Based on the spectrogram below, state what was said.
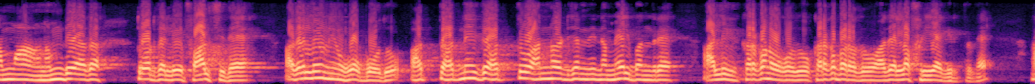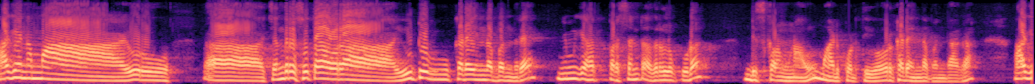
ನಮ್ಮ ನಮ್ಮದೇ ಆದ ತೋಟದಲ್ಲಿ ಫಾಲ್ಸ್ ಇದೆ. ಅದರಲ್ಲೂ ನೀವು ಹೋಗ್ಬೋದು. ಹತ್ತು ಹದಿನೈದು, ಹತ್ತು, ಹನ್ನೆರಡು ಜನದಿಂದ ಮೇಲೆ ಬಂದರೆ ಅಲ್ಲಿ ಕರ್ಕೊಂಡು ಹೋಗೋದು ಕರ್ಕೊಬರೋದು ಅದೆಲ್ಲ ಫ್ರೀ ಆಗಿರ್ತದೆ. ಹಾಗೆ ನಮ್ಮ ಇವರು ಚಂದ್ರಸುತ ಅವರ ಯೂಟ್ಯೂಬ್ ಕಡೆಯಿಂದ ಬಂದರೆ ನಿಮಗೆ ಹತ್ತು ಪರ್ಸೆಂಟ್ ಅದರಲ್ಲೂ ಕೂಡ ಡಿಸ್ಕೌಂಟ್ ನಾವು ಮಾಡಿಕೊಡ್ತೀವಿ ಅವ್ರ ಕಡೆಯಿಂದ ಬಂದಾಗ. ಹಾಗೆ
